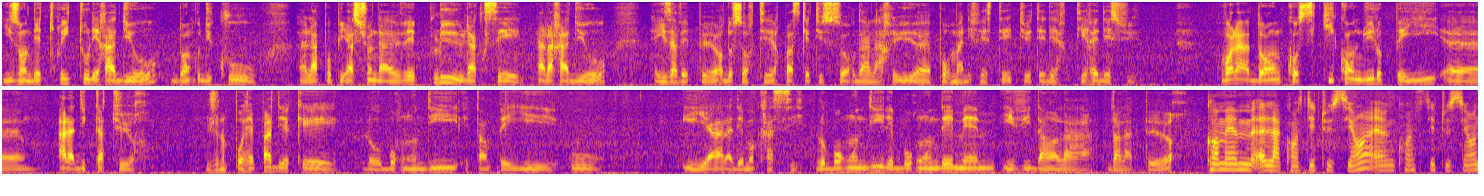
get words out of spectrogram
Ils ont détruit tous les radios, donc du coup la population n'avait plus l'accès à la radio et ils avaient peur de sortir parce que tu sors dans la rue pour manifester, tu étais tiré dessus. Voilà donc ce qui conduit le pays à la dictature. Je ne pourrais pas dire que le Burundi est un pays où il y a la démocratie. Le Burundi, les Burundais même, ils vivent dans la, dans la peur. Quand même, la Constitution est une Constitution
